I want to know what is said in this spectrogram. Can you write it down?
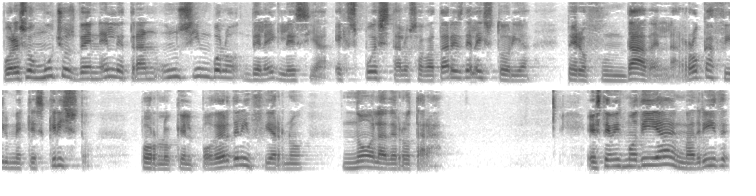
por eso muchos ven en Letrán un símbolo de la Iglesia expuesta a los avatares de la historia, pero fundada en la roca firme que es Cristo, por lo que el poder del infierno no la derrotará. Este mismo día, en Madrid,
